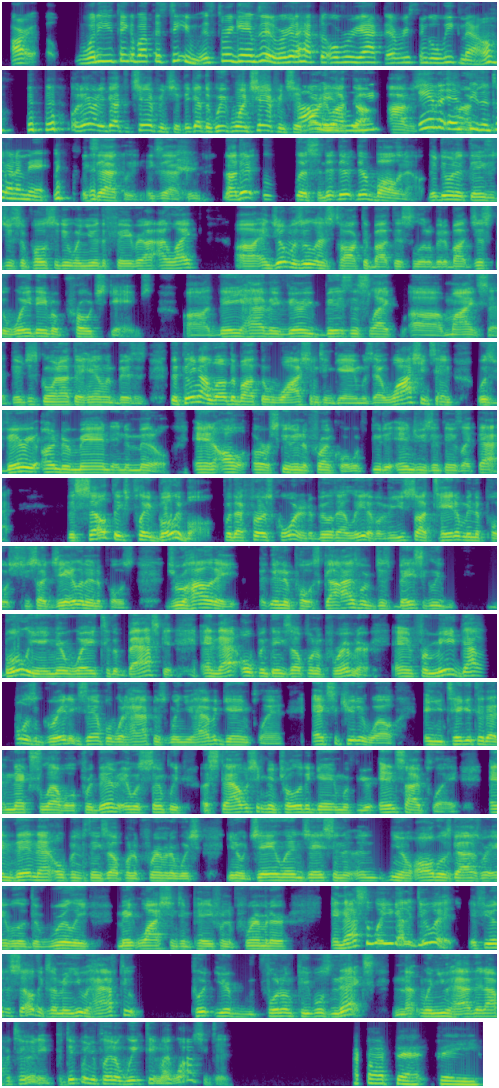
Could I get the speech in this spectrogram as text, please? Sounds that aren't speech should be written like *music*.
Are what do you think about this team? It's three games in. We're gonna have to overreact every single week now. *laughs* well, they already got the championship. They got the week one championship obviously. already locked up. Obviously, and the in season tournament. *laughs* exactly, exactly. Now they listen. They're they're balling out. They're doing the things that you're supposed to do when you're the favorite. I, I like. Uh, and Joe Mazzulla has talked about this a little bit about just the way they've approached games. Uh, they have a very business-like uh, mindset. They're just going out there handling business. The thing I loved about the Washington game was that Washington was very undermanned in the middle and all, or excuse me, in the front court with, due to injuries and things like that. The Celtics played bully ball for that first quarter to build that lead up. I mean, you saw Tatum in the post, you saw Jaylen in the post, Jrue Holiday in the post. Guys were just basically bullying their way to the basket, and that opened things up on the perimeter. And for me, that was a great example of what happens when you have a game plan executed well and you take it to that next level. For them, it was simply establishing control of the game with your inside play, and then that opens things up on the perimeter, which you know Jaylen, Jason, and you know all those guys were able to, to really make Washington pay from the perimeter. And that's the way you got to do it if you're the Celtics. I mean, you have to put your foot on people's necks not when you have that opportunity, particularly when you're playing a weak team like Washington. I thought that they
